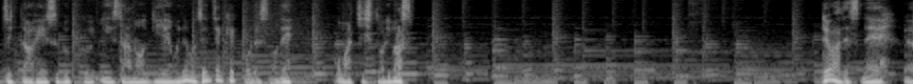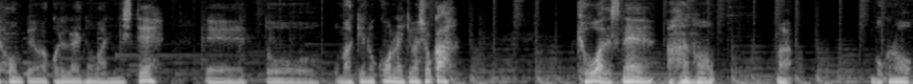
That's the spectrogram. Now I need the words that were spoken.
Twitter、Facebook、インスタの DM でも全然結構ですので、お待ちしております。ではですね、本編はこれぐらいで終わりにして、えー、っと、おまけのコーナー行きましょうか。今日はですね、あの、まあ、僕の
